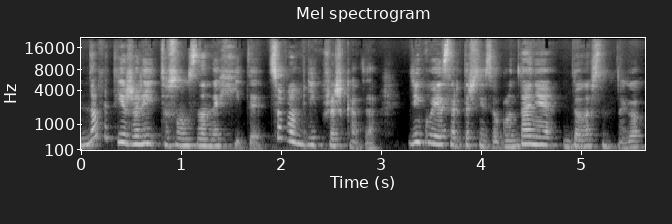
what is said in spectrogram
nawet jeżeli to są znane hity. Co Wam w nich przeszkadza? Dziękuję serdecznie za oglądanie, do następnego.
